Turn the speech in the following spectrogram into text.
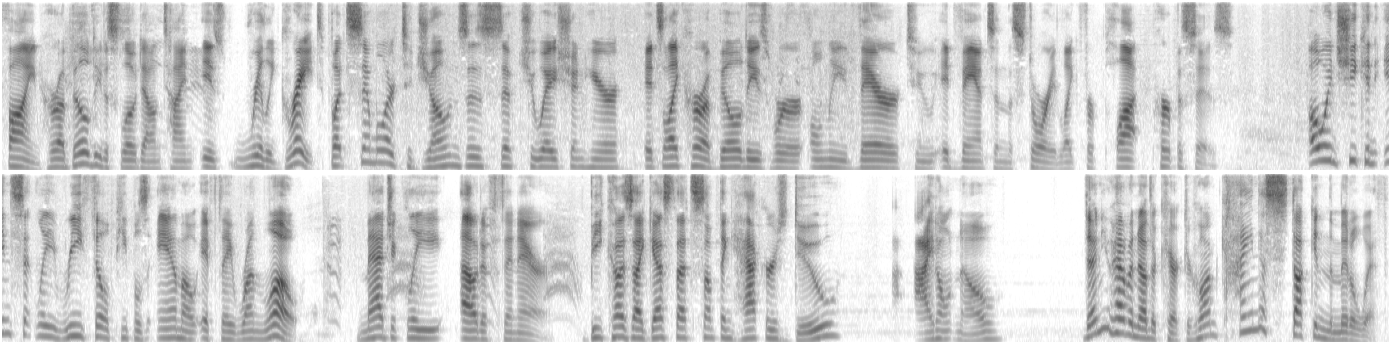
fine. Her ability to slow down time is really great, but similar to Jones's situation here, it's like her abilities were only there to advance in the story, like for plot purposes. Oh, and she can instantly refill people's ammo if they run low, magically out of thin air. Because I guess that's something hackers do? I don't know. Then you have another character who I'm kind of stuck in the middle with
